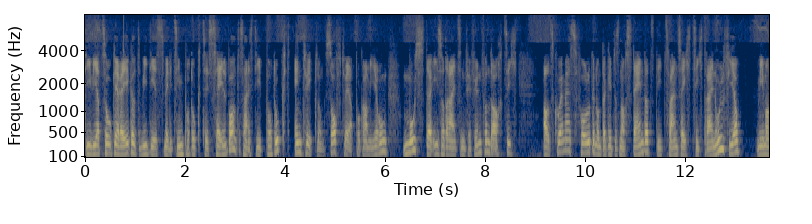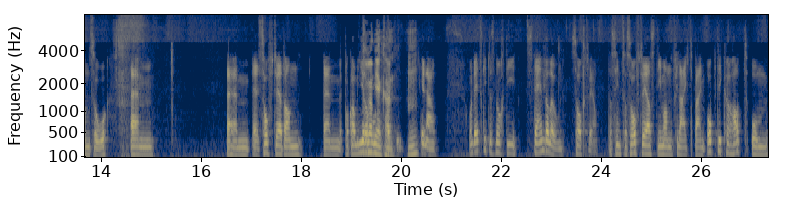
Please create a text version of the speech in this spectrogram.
die wird so geregelt wie das Medizinprodukt selber. Das heißt, die Produktentwicklung, Softwareprogrammierung muss der ISO 13485 als QMS folgen und da gibt es noch Standards, die 62304, wie man so ähm, ähm, äh, Software dann ähm, programmieren, programmieren kann. Hm? Genau. Und jetzt gibt es noch die Standalone-Software. Das sind so Softwares, die man vielleicht beim Optiker hat, um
